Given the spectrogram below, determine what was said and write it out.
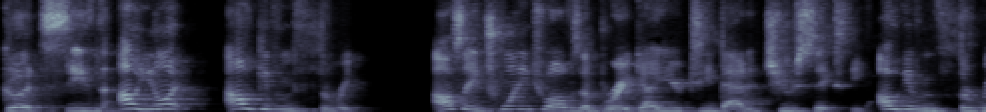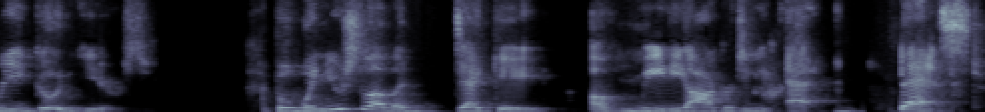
good seasons. Oh, you know what? I'll give him three. I'll say 2012 was a breakout year because he batted 260. I'll give him three good years. But when you still have a decade of mediocrity at best,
